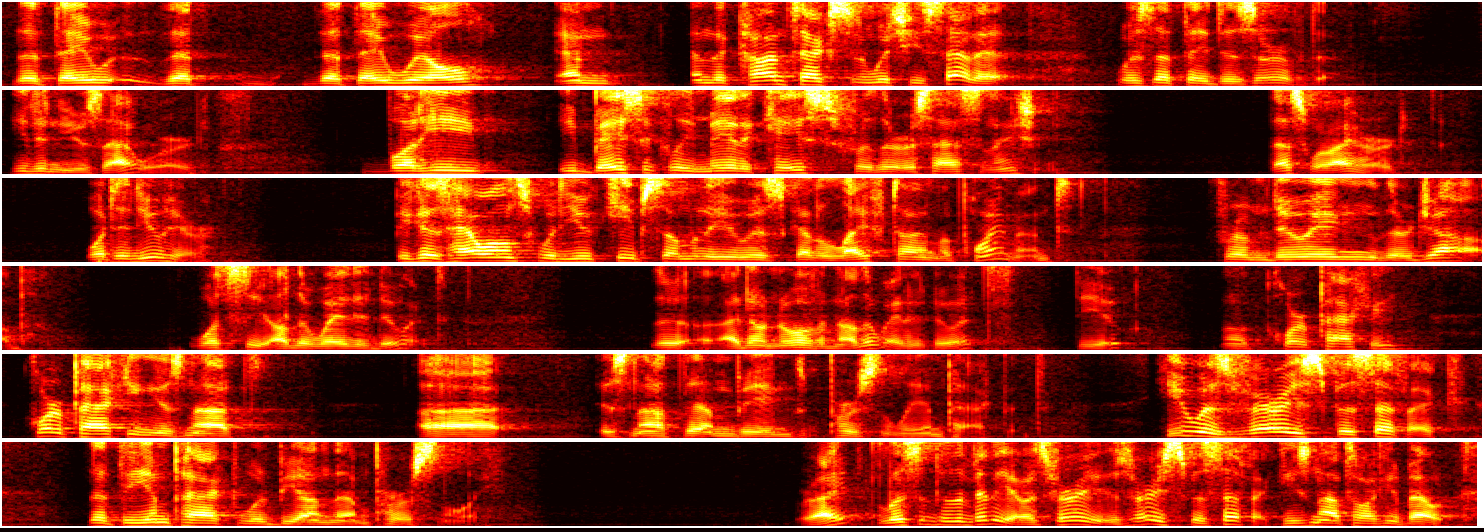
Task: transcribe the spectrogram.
that they, that, that they will, and, and the context in which he said it was that they deserved it. He didn't use that word, but he, he basically made a case for their assassination. That's what I heard. What did you hear? Because how else would you keep somebody who has got a lifetime appointment from doing their job? What's the other way to do it? I don't know of another way to do it. Do you? Well, court packing? Court packing is not, uh, is not them being personally impacted. He was very specific that the impact would be on them personally. Right? Listen to the video. It's very, it's very specific. He's not talking about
